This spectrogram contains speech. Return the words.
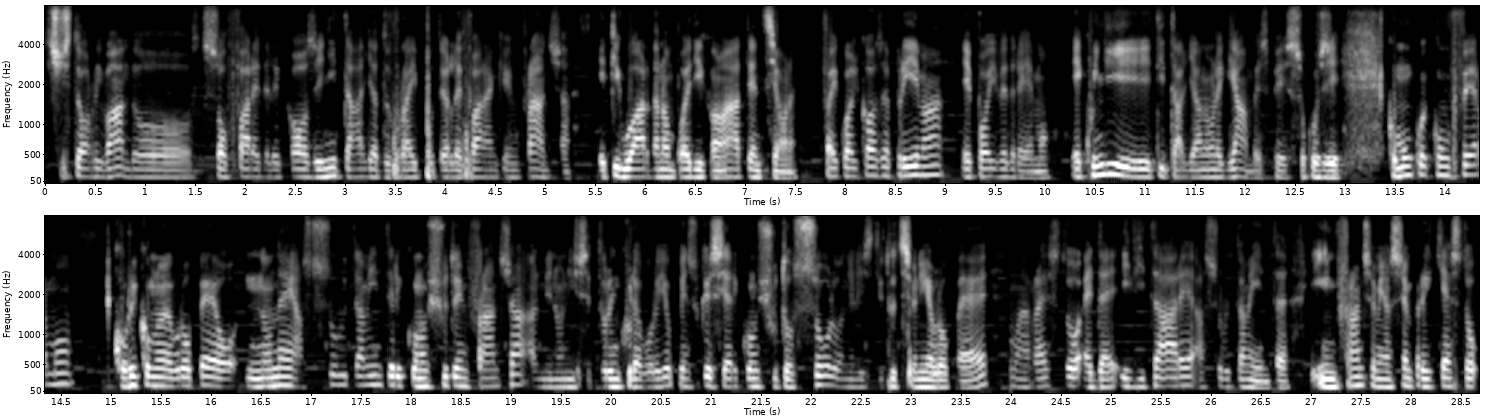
ci sto arrivando, so fare delle cose in Italia, dovrei poterle fare anche in Francia e ti guardano un po' e dicono ah, attenzione, fai qualcosa prima e poi vedremo. E quindi ti tagliano le gambe spesso così. Comunque confermo il curriculum europeo non è assolutamente riconosciuto in Francia, almeno nei settori in cui lavoro io, penso che sia riconosciuto solo nelle istituzioni europee, ma il resto è da evitare assolutamente. In Francia mi hanno sempre richiesto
